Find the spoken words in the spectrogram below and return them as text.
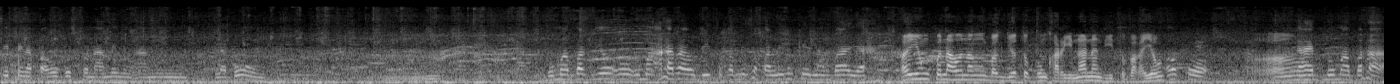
Kasi pinapaubos po namin yung aming labong. Bumabagyo o umaaraw dito kami sa palengke ng bayan. Ay, yung panahon ng bagyo to pong Karina, nandito pa kayo? Opo, Ah, kahit bumabaha.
